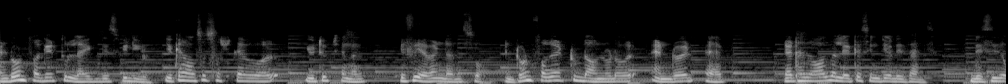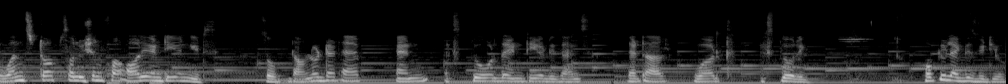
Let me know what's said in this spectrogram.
and don't forget to like this video. You can also subscribe our YouTube channel if you haven't done so. And don't forget to download our Android app that has all the latest interior designs. This is a one-stop solution for all your interior needs. So download that app and explore the interior designs that are worth exploring. Hope you like this video.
